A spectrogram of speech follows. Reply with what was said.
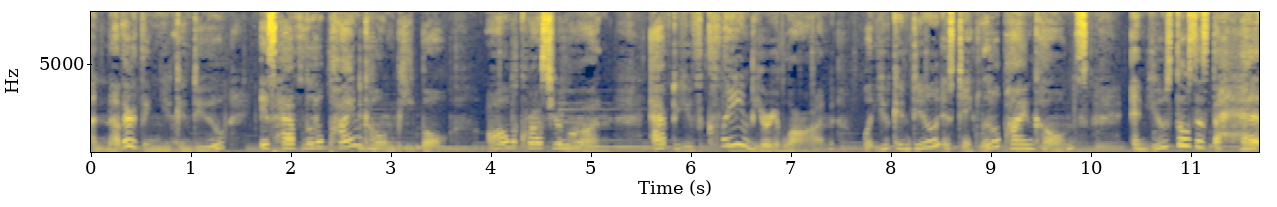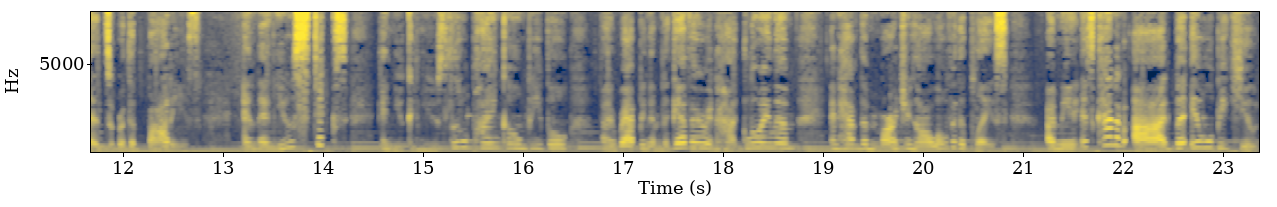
Another thing you can do is have little pine cone people all across your lawn. After you've cleaned your lawn, what you can do is take little pine cones and use those as the heads or the bodies. And then use sticks, and you can use little pine cone people by wrapping them together and hot gluing them and have them marching all over the place. I mean, it's kind of odd, but it will be cute.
